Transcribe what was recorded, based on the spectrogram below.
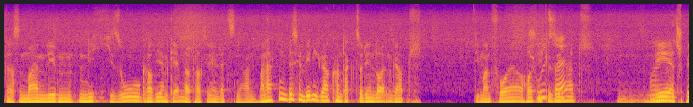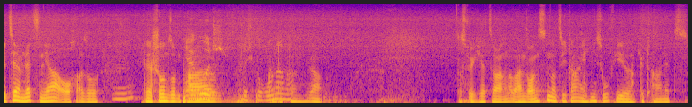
das in meinem Leben nicht so gravierend geändert hat in den letzten Jahren. Man hat ein bisschen weniger Kontakt zu den Leuten gehabt, die man vorher häufig Schulzeit? gesehen hat. Nee, jetzt speziell im letzten Jahr auch. Also ja schon so ein Mhm. Ja paar. gut, durch Corona, ne? Ja. Das würde ich jetzt sagen. Aber ansonsten hat sich da eigentlich nicht so viel getan jetzt.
